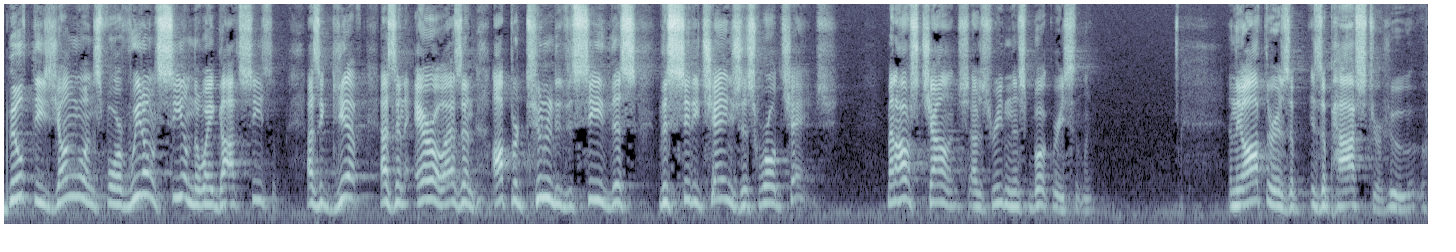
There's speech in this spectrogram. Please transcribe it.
built these young ones for if we don't see them the way God sees them as a gift, as an arrow, as an opportunity to see this, this city change, this world change. Man, I was challenged. I was reading this book recently. And the author is a, is a pastor who,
